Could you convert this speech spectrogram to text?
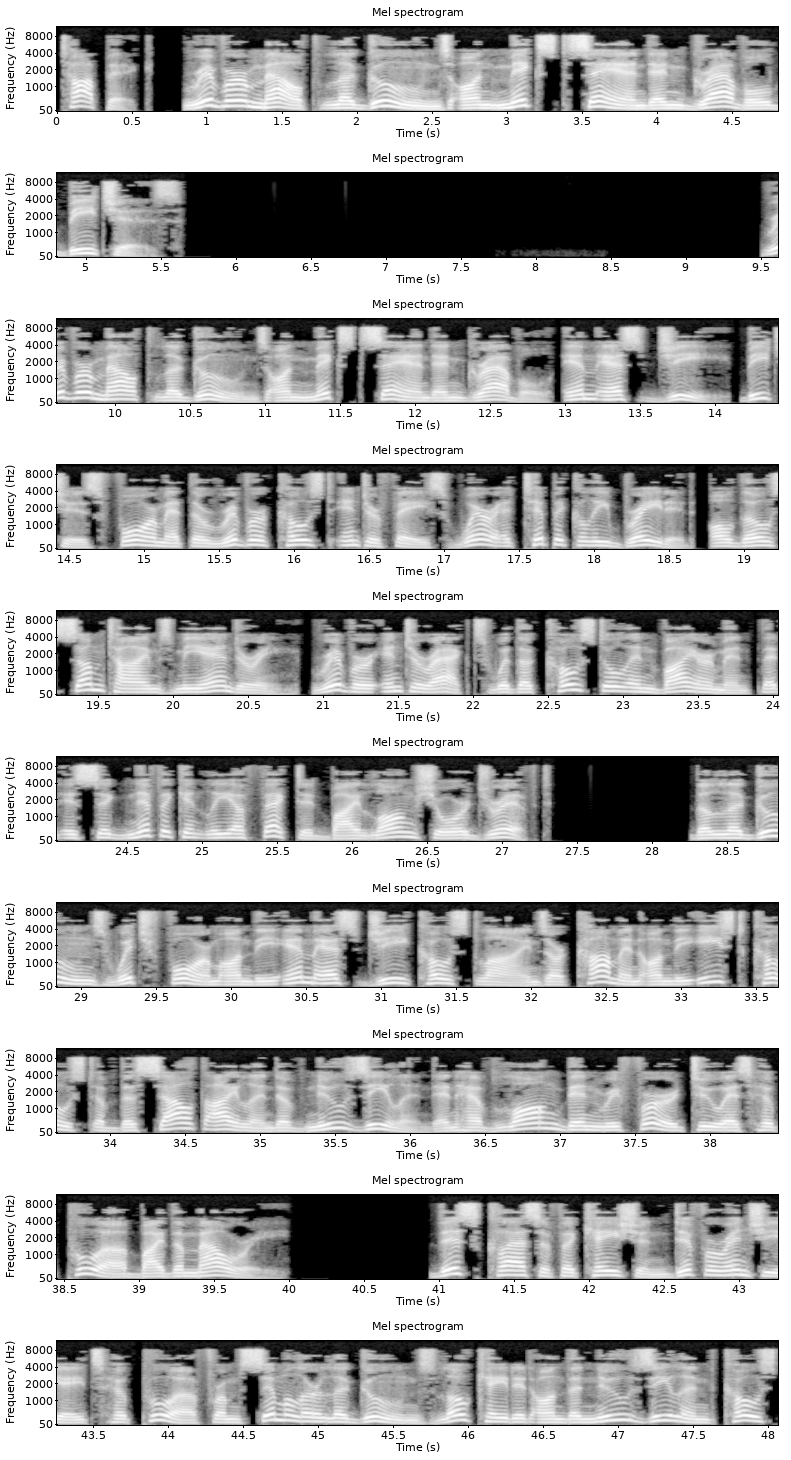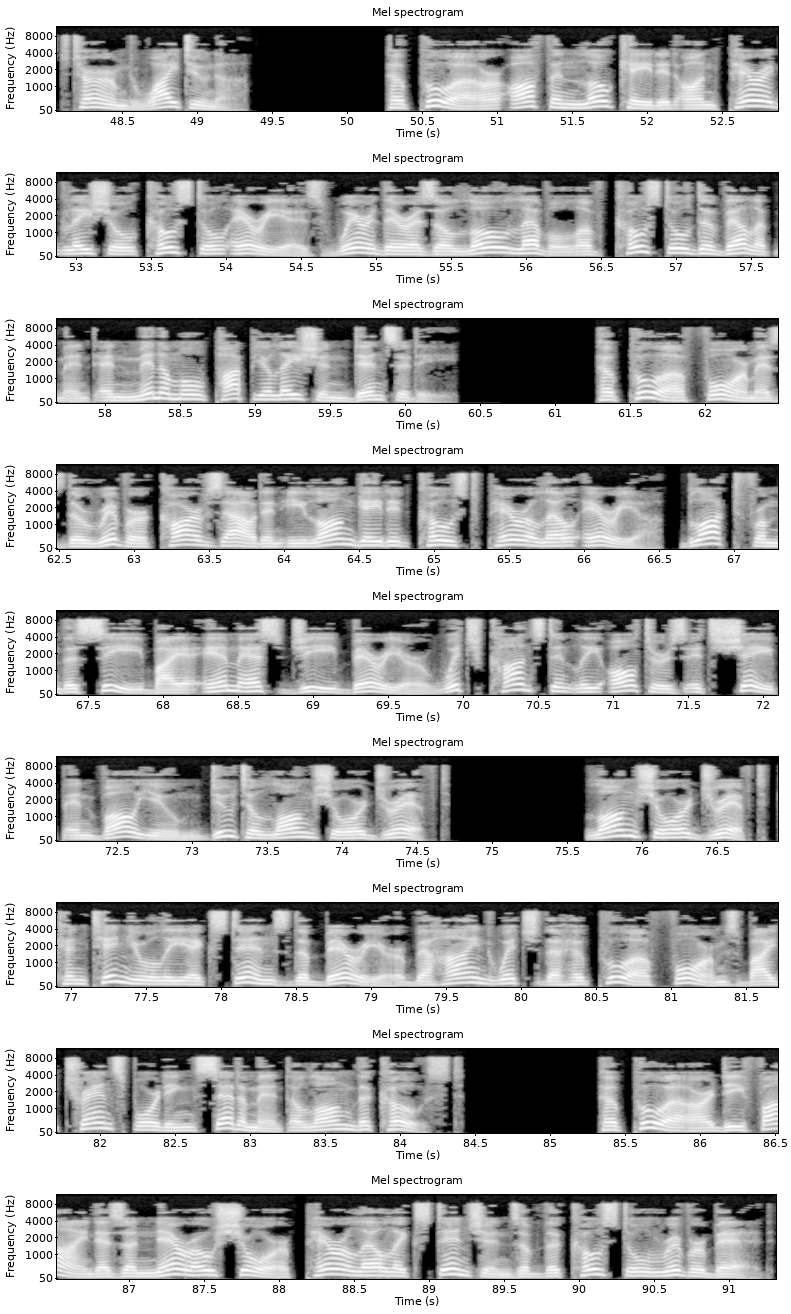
Topic: River mouth lagoons on mixed sand and gravel beaches River mouth lagoons on mixed sand and gravel MSG beaches form at the river coast interface where a typically braided, although sometimes meandering, river interacts with a coastal environment that is significantly affected by longshore drift. The lagoons which form on the MSG coastlines are common on the east coast of the South Island of New Zealand and have long been referred to as Hapua by the Maori. This classification differentiates Hapua from similar lagoons located on the New Zealand coast termed Waituna. Hapua are often located on periglacial coastal areas where there is a low level of coastal development and minimal population density. Hapua form as the river carves out an elongated coast parallel area, blocked from the sea by a MSG barrier which constantly alters its shape and volume due to longshore drift. Longshore drift continually extends the barrier behind which the Hapua forms by transporting sediment along the coast. Hapua are defined as a narrow shore parallel extensions of the coastal riverbed.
